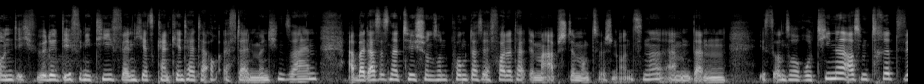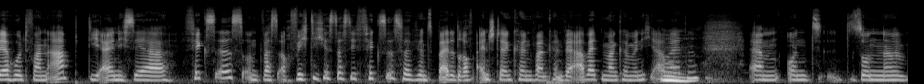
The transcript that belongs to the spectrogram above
Und ich würde definitiv, wenn ich jetzt kein Kind hätte, auch öfter in München sein. Aber das ist natürlich schon so ein Punkt, das erfordert halt immer Abstimmung zwischen uns. Ne? Ähm, dann ist unsere Routine aus dem Tritt, wer holt wann ab, die eigentlich sehr fix ist und was auch wichtig ist, dass sie fix ist, weil wir uns beide darauf einstellen können, wann können wir arbeiten, wann können wir nicht arbeiten. Mhm. Ähm, und so eine,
